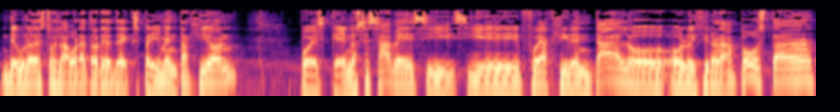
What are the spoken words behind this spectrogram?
de uno de estos laboratorios de experimentación pues que no se sabe si, si fue accidental o, lo hicieron a posta,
